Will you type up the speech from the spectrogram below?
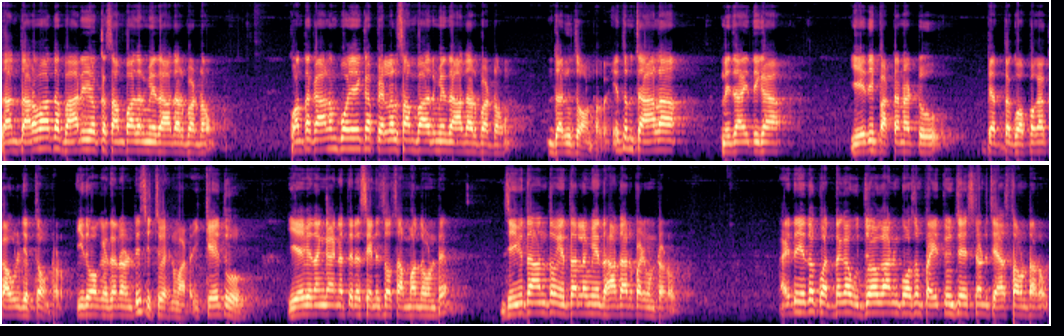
దాని తర్వాత భార్య యొక్క సంపాదన మీద ఆధారపడడం. కొంతకాలం పోయాక పిల్లల సంపాదన మీద ఆధారపడడం. జరుగుతూ ఉంటుంది. ఇతను చాలా నిజాయితీగా ఏది పట్టనట్టు పెద్ద గొప్పగా కవులు చెప్తూ ఉంటాడు. ఇది ఒక విధమైనటువంటి సిచ్యువేషన్ అనమాట ఈ కేతు ఏ విధంగా అయినా సరే శనితో సంబంధం ఉంటే జీవితాంతం ఇతరుల మీద ఆధారపడి ఉంటాడు. అయితే ఏదో కొత్తగా ఉద్యోగాని కోసం ప్రయత్నం చేసినట్టు చేస్తూ ఉంటారు.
